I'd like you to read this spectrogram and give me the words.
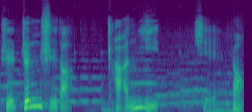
是真实的禅意写照。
